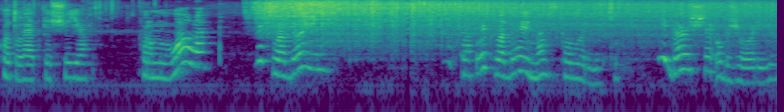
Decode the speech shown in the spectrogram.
котлетки, що я формувала, викладаю, так, викладаю на сковорідку. І далі обжорюю.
